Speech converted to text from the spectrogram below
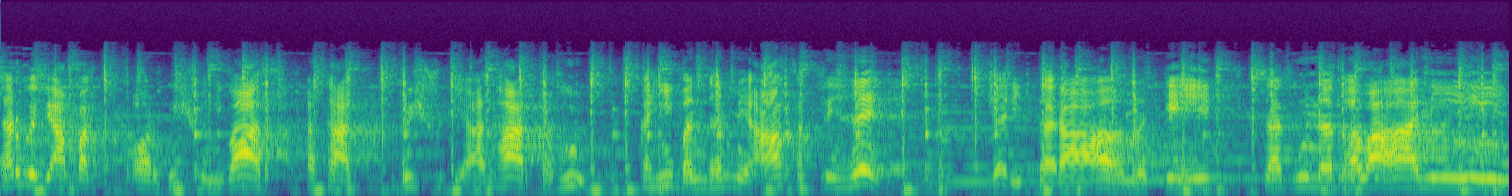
सर्वव्यापक और विश्व निवास अर्थात विश्व के आधार प्रभु कहीं बंधन में आ सकते हैं? चरित राम के सगुन भवानी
